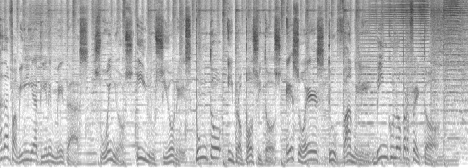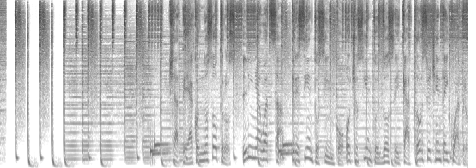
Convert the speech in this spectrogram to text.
Cada familia tiene metas, sueños, ilusiones, punto y propósitos. Eso es tu family. Vínculo perfecto. Chatea con nosotros. Línea WhatsApp 305-812-1484.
